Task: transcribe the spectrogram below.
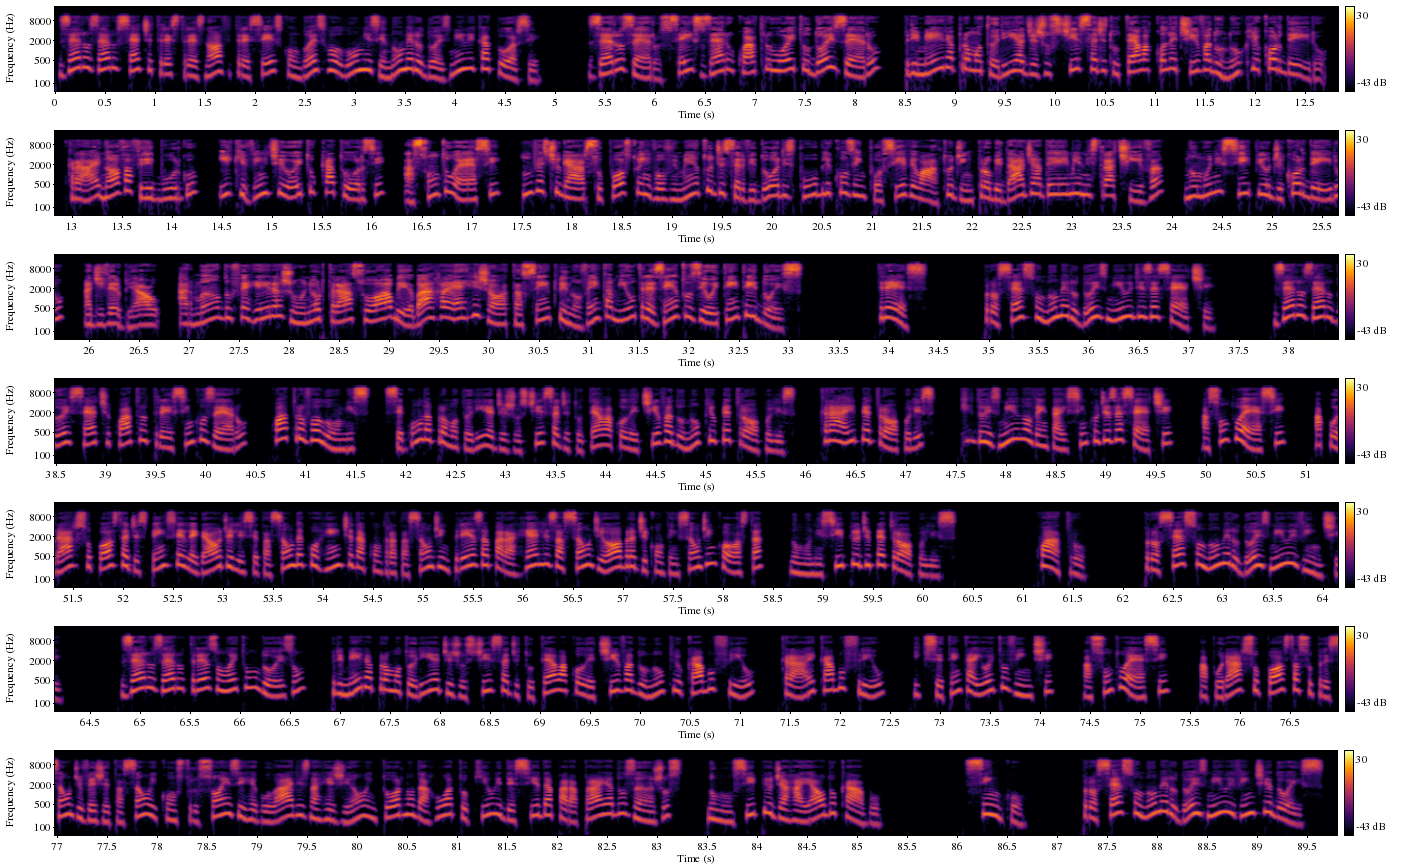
00733936 com dois volumes e número 2014. 00604820, Primeira Promotoria de Justiça de Tutela Coletiva do Núcleo Cordeiro, CRAI Nova Friburgo, IC 2814, assunto S. Investigar suposto envolvimento de servidores públicos em possível ato de improbidade administrativa, no município de Cordeiro, adverbial, Armando Ferreira Júnior traço OB barra RJ 190.382. 3. Processo número 2017. 00274350, 4 volumes, segunda Promotoria de Justiça de Tutela Coletiva do Núcleo Petrópolis, CRAI Petrópolis, e 2095-17, assunto S. Apurar suposta dispensa ilegal de licitação decorrente da contratação de empresa para a realização de obra de contenção de encosta, no município de Petrópolis. 4. Processo número 2020. 00318121, Primeira Promotoria de Justiça de Tutela Coletiva do Núcleo Cabo Frio, CRAE Cabo Frio, IC 7820, assunto S. Apurar suposta supressão de vegetação e construções irregulares na região em torno da Rua Toquio e descida para a Praia dos Anjos, no município de Arraial do Cabo. 5. Processo número 2022.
